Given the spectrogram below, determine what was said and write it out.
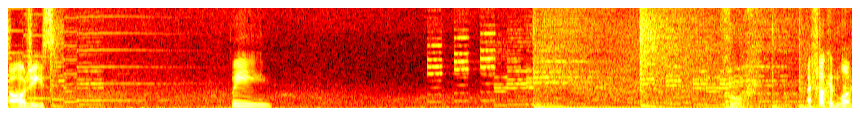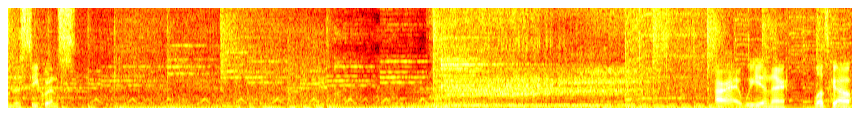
Oh, jeez. We. Oof. I fucking love this sequence. Alright, we in there. Let's go.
